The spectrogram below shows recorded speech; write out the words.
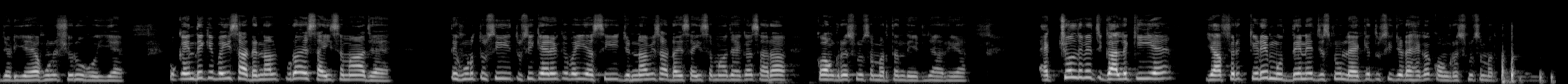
ਜਿਹੜੀ ਹੈ, ਹੁਣ ਸ਼ੁਰੂ ਹੋਈ ਹੈ। ਉਹ ਕਹਿੰਦੇ ਕਿ ਬਈ ਸਾਡੇ ਨਾਲ ਪੂਰਾ ਈਸਾਈ ਸਮਾਜ ਹੈ। ਤੇ ਹੁਣ ਤੁਸੀਂ ਤੁਸੀਂ ਕਹਿ ਰਹੇ ਹੋ ਕਿ ਬਈ ਅਸੀਂ ਜਿੰਨਾ ਵੀ ਸਾਡਾ ਈਸਾਈ ਸਮਾਜ ਹੈਗਾ, ਸਾਰਾ ਕਾਂਗਰਸ ਨੂੰ ਸਮਰਥਨ ਦੇਣ ਜਾ ਰਹੇ ਹਾਂ। ਐਕਚੁਅਲ ਦੇ ਵਿੱਚ ਗੱਲ ਕੀ ਹੈ? ਜਾਂ ਫਿਰ ਕਿਹੜੇ ਮੁੱਦੇ ਨੇ ਜਿਸ ਨੂੰ ਲੈ ਕੇ ਤੁਸੀਂ ਜਿਹੜਾ ਹੈਗਾ ਕਾਂਗਰਸ ਨੂੰ ਸਮਰਥਨ ਦੇ ਰਹੇ ਹੋ?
